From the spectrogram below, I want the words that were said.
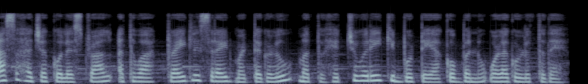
ಅಸಹಜ ಕೊಲೆಸ್ಟ್ರಾಲ್ ಅಥವಾ ಟ್ರೈಗ್ಲಿಸರೈಡ್ ಮಟ್ಟಗಳು ಮತ್ತು ಹೆಚ್ಚುವರಿ ಕಿಬ್ಬೊಟ್ಟೆಯ ಕೊಬ್ಬನ್ನು ಒಳಗೊಳ್ಳುತ್ತದೆ.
